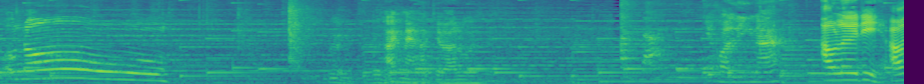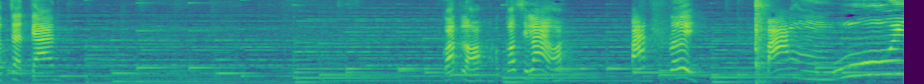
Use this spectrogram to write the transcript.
โอ้ no พักไหนเขาจะมารู้ยี่ข อลิงนะ เอาเลยดิ เอาจัดการก๊อตเหรอเอาก๊อตซิล่าเหรอ ปักเลย ปัง อุ้ย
